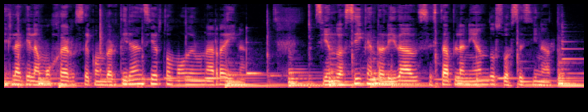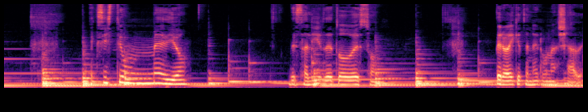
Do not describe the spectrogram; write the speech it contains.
es la que la mujer se convertirá en cierto modo en una reina, siendo así que en realidad se está planeando su asesinato. Existe un medio de salir de todo eso. Pero hay que tener una llave.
